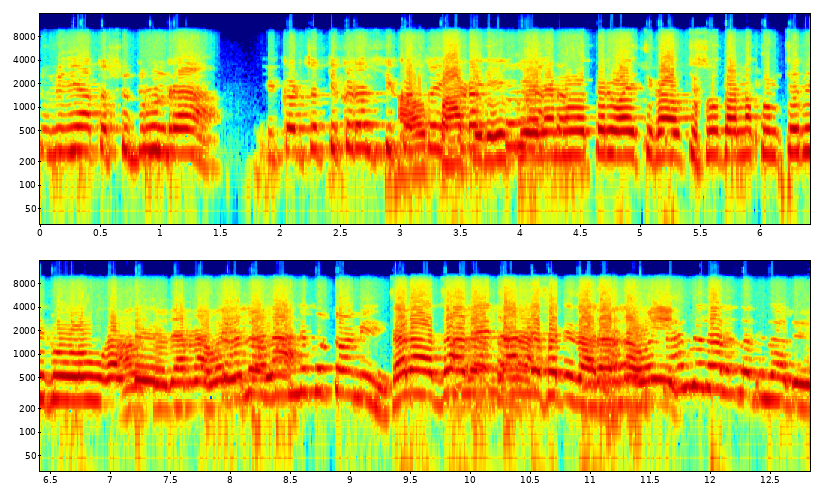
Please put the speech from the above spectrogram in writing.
तुम्ही आता सुधरून राहा. इकडचं तिकडं अहो, तिकडचं पाटील हे इकडं. केल्यामुळे तर व्हायची गावची सुधारणा तुमचे बी डोळे अहो, उघडले सुधारणा होईल चालेल, चला. मान्य करतो आम्ही. चला झाले चांगल्यासाठी झालं. चांगलं झालं झालं.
